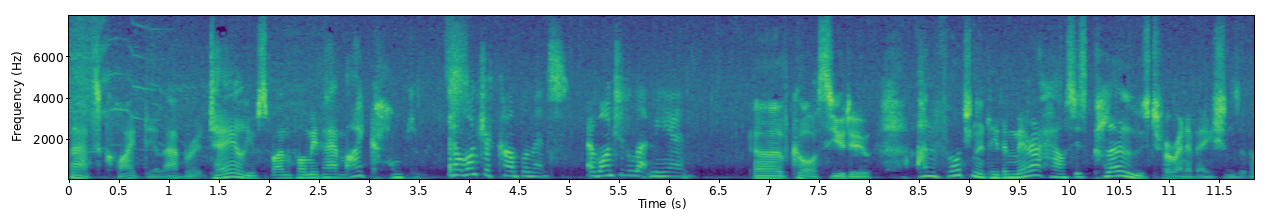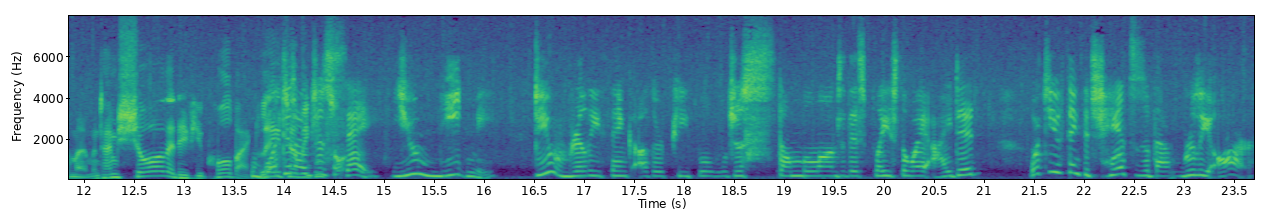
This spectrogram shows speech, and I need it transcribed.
That's quite the elaborate tale you've spun for me there. My compliments. And I don't want your compliments. I want you to let me in. Uh, of course you do. Unfortunately, the Mirror House is closed for renovations at the moment. I'm sure that if you call back what later, did I just say? You need me. Do you really think other people will just stumble onto this place the way I did? What do you think the chances of that really are?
